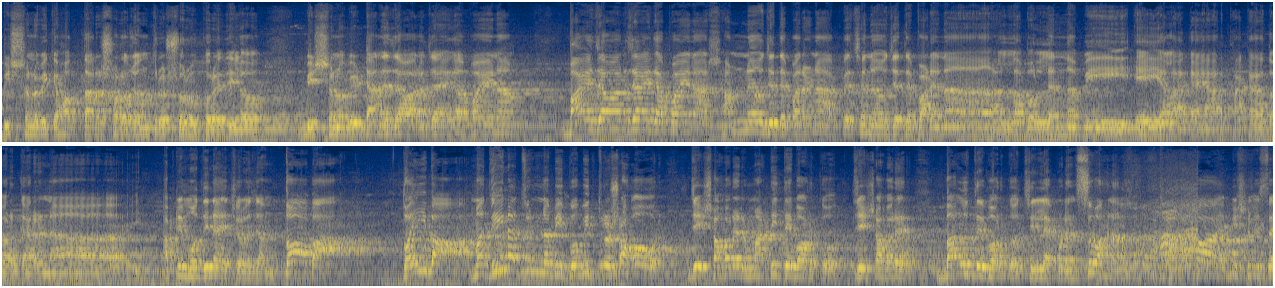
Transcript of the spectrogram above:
বিশ্বনবীকে হত্যার ষড়যন্ত্র শুরু করে দিল। বিশ্বনবী ডানে যাওয়ার জায়গা পায় না, বায়ে যাওয়ার জায়গা পায় না, সামনেও যেতে পারে না, পেছনেও যেতে পারে না। আল্লাহ বললেন, নবী, এই এলাকায় আর থাকার দরকার নাই। আপনি মদিনায় চলে যান। তবা তৈবা, মাদিনাতুন নবী, পবিত্র শহর যে শহরের মাটিতে বরকত যে শহরের বালুতে বরকত, চিল্লায় পড়েন, সুবহানাল্লাহ। বিষ্ণু ইসা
